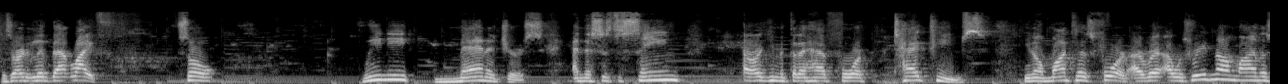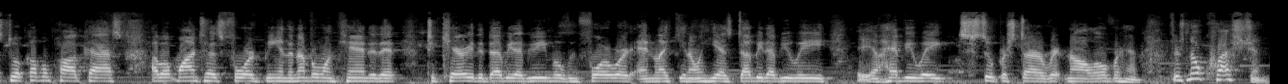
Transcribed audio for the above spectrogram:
has already lived that life. So we need managers. And this is the same argument that I have for tag teams. You know, Montez Ford. I read. I was reading online, listening to a couple podcasts about Montez Ford being the number one candidate to carry the WWE moving forward, and like you know, he has WWE you know, heavyweight superstar written all over him. There's no question.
